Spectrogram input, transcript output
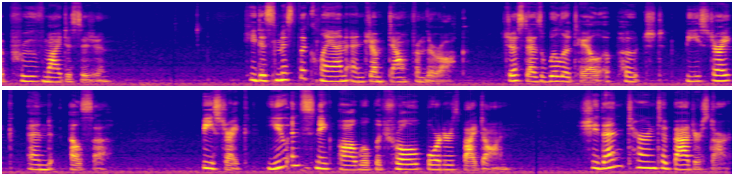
approve my decision. He dismissed the clan and jumped down from the rock, just as Willowtail approached Beestrike and Elsa. Beestrike, you and Snakepaw will patrol borders by dawn. She then turned to Badgerstar.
